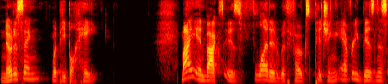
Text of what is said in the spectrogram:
noticing what people hate. My inbox is flooded with folks pitching every business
